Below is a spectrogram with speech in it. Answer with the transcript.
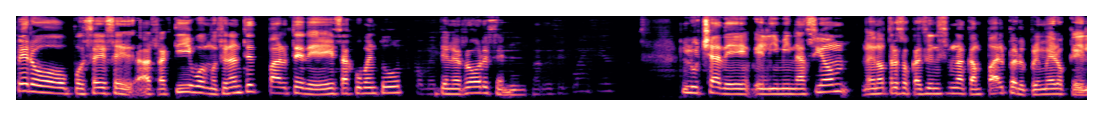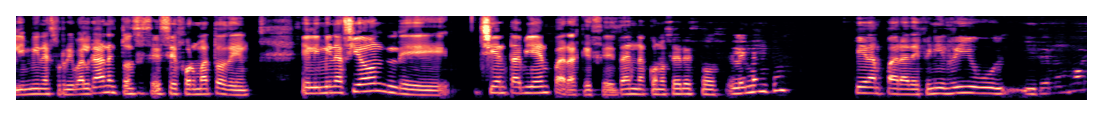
Pero pues es eh, atractivo, emocionante, parte de esa juventud, cometen errores en un par de secuencias. Lucha de eliminación, en otras ocasiones es una campal, pero el primero que elimina a su rival gana, entonces ese formato de eliminación le sienta bien para que se den a conocer estos elementos. Quedan para definir Ryu y Demon Boy.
